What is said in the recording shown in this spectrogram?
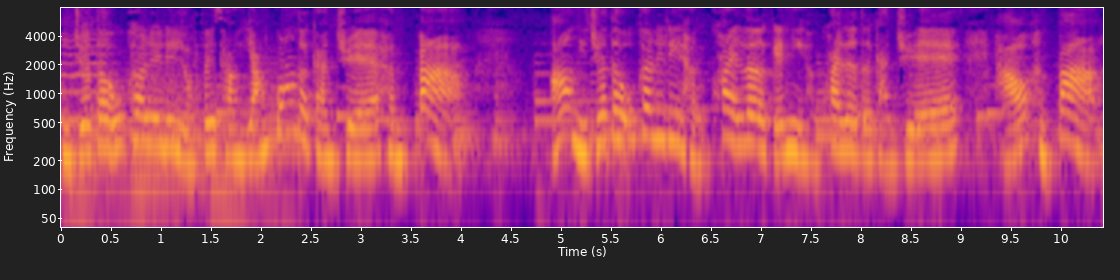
你觉得乌克丽丽有非常阳光的感觉，很棒。哦，你觉得乌克丽丽很快乐，给你很快乐的感觉，好，很棒。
